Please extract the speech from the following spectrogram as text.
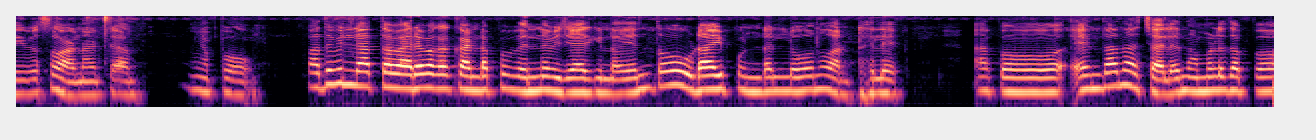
ദിവസമാണ് കേട്ടോ. അപ്പോൾ പതിവില്ലാത്ത വരവൊക്കെ കണ്ടപ്പോൾ പിന്നെ വിചാരിക്കുന്നുണ്ടാവും എന്തോ ഉടായ്പുണ്ടല്ലോ എന്ന് പറഞ്ഞിട്ടല്ലേ? അപ്പോൾ എന്താണെന്ന് വെച്ചാൽ നമ്മളിതപ്പോൾ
